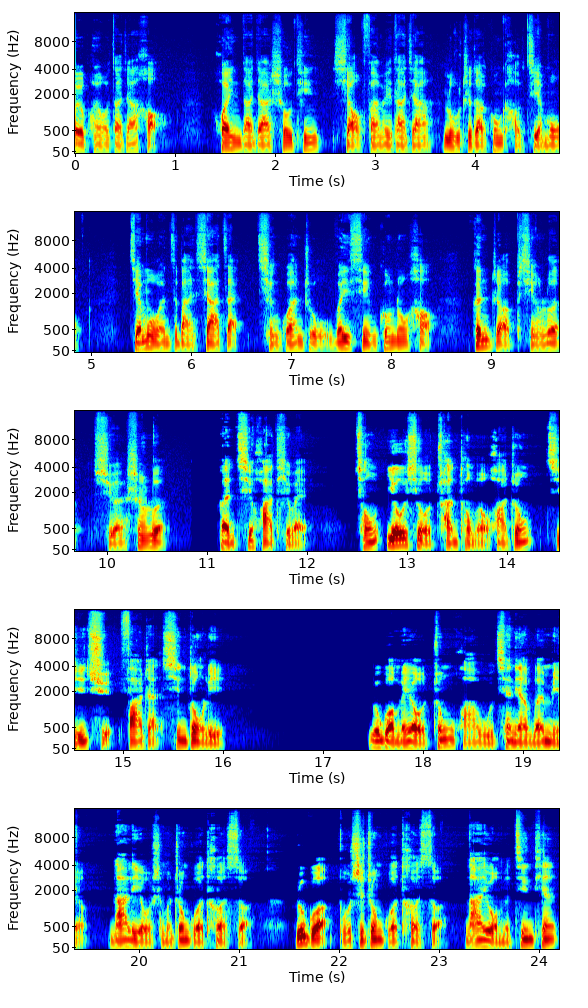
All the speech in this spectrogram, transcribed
位朋友，大家好，欢迎大家收听小凡为大家录制的公考节目。节目文字版下载，请关注微信公众号，跟着评论学申论。本期话题为：从优秀传统文化中汲取发展新动力。如果没有中华五千年文明，哪里有什么中国特色？如果不是中国特色，哪有我们今天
